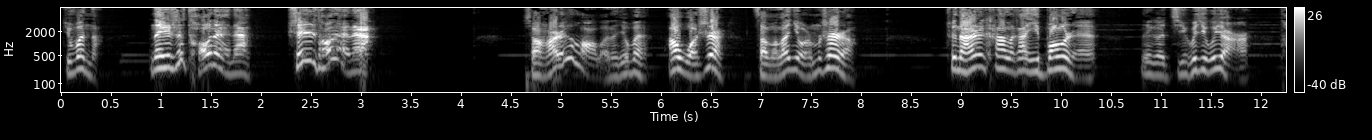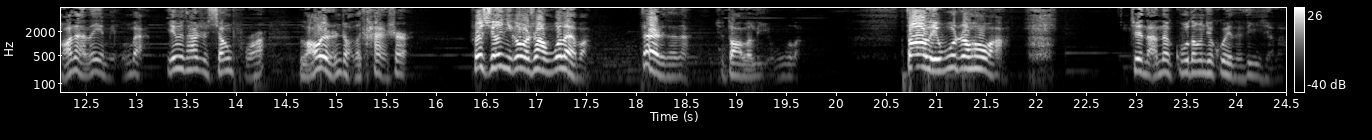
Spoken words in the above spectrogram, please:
就问呐：“哪个是陶奶奶？谁是陶奶奶？”小孩这个姥姥呢就问：“啊，我是，怎么了？你有什么事啊？”这男人看了看一帮人，那个挤过挤过眼儿。陶奶奶也明白，因为她是香婆，老有人找她看事儿。说：“行，你跟我上屋来吧。”带着他呢，就到了里屋了。到里屋之后啊，这男的咕噔就跪在地下了。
